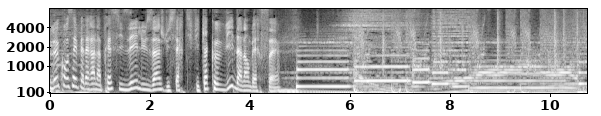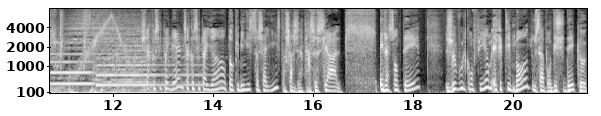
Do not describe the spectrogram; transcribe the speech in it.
Le Conseil fédéral a précisé l'usage du certificat Covid à Berset. Concitoyennes, chers concitoyens, en tant que ministre socialiste en charge des affaires sociales et de la santé, je vous le confirme, effectivement, nous avons décidé que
